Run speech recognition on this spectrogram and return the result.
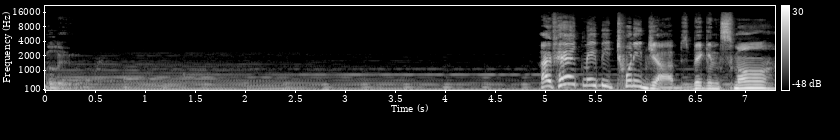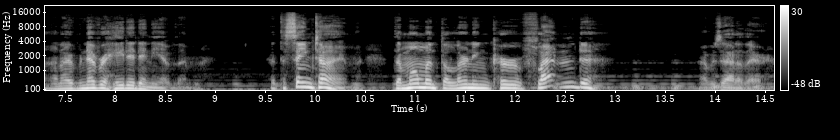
sessions.blue. I've had maybe 20 jobs, big and small, and I've never hated any of them. At the same time, the moment the learning curve flattened, I was out of there.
